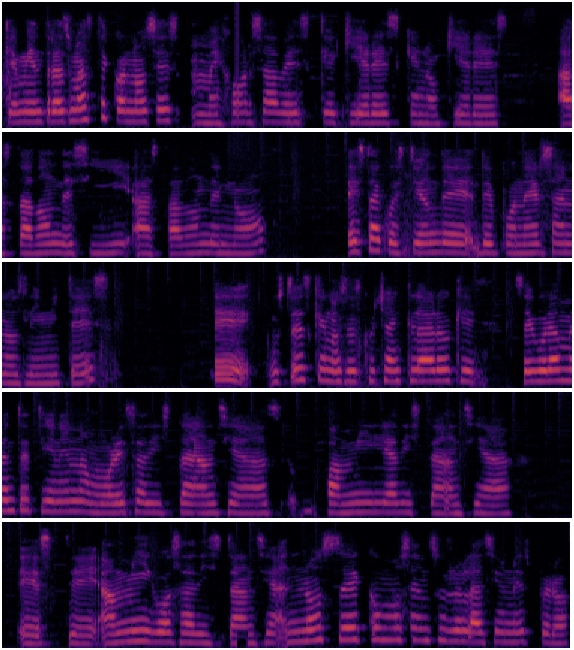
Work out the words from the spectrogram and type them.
que mientras más te conoces, mejor sabes qué quieres, qué no quieres, hasta dónde sí, hasta dónde no. Esta cuestión de, de poner sanos límites. Eh, ustedes que nos escuchan, claro que seguramente tienen amores a distancia, familia a distancia, este, amigos a distancia. No sé cómo sean sus relaciones, pero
